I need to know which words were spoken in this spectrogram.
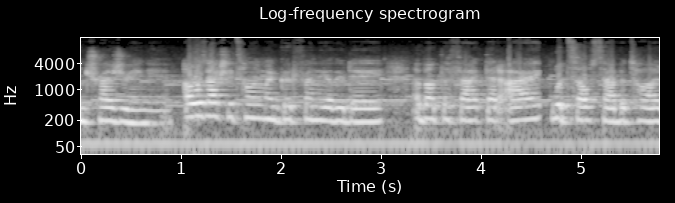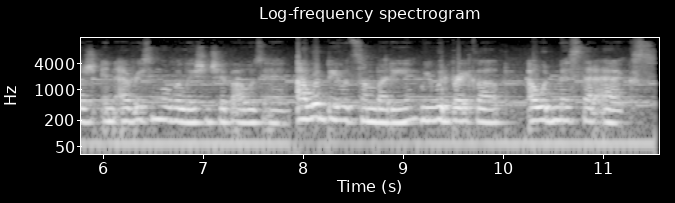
and treasuring it. I was actually telling my good friend the other day about the fact that I would self-sabotage in every single relationship I was in. I would be with somebody, we would break up, I would miss that ex.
